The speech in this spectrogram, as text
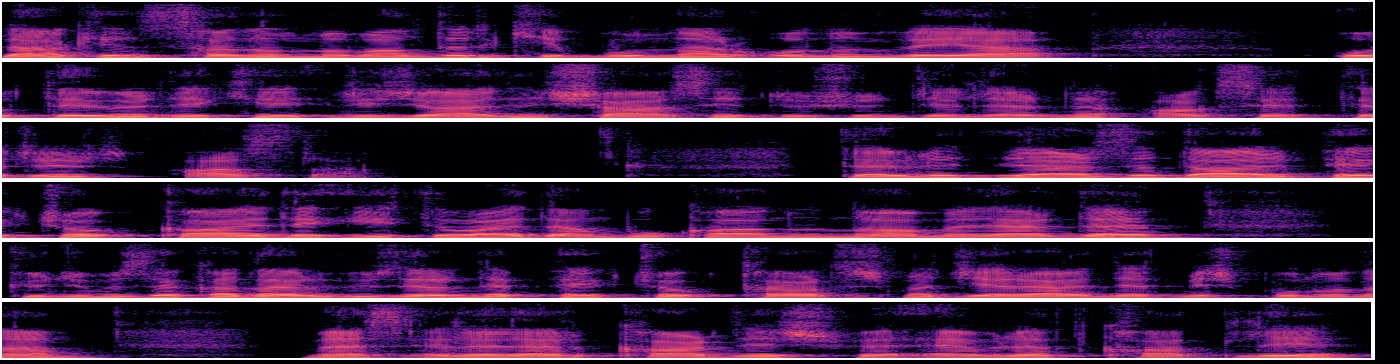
Lakin sanılmamalıdır ki bunlar onun veya o devirdeki ricalin şahsi düşüncelerini aksettirir asla. Devlet idaresine dair pek çok kaide ihtiva eden bu kanunnamelerde günümüze kadar üzerinde pek çok tartışma cereyan etmiş bulunan meseleler kardeş ve evlat katli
